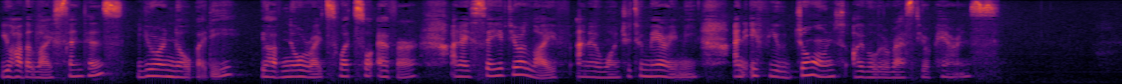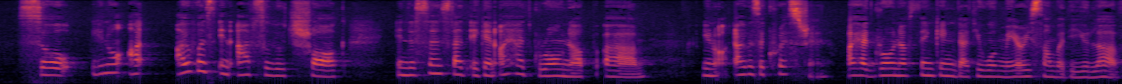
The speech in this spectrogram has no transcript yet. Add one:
you have a life sentence. You're nobody you have no rights whatsoever, and I saved your life, and I want you to marry me. And if you don't, I will arrest your parents. So, you know, I, I was in absolute shock in the sense that, again, I had grown up, um, you know, I was a Christian. I had grown up thinking that you will marry somebody you love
